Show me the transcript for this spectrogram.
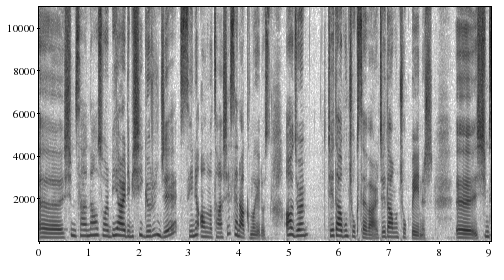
Eee, şimdi senden sonra bir yerde bir şey görünce seni anlatan şey sen aklıma geliyorsun. Aa diyorum Ceyda bunu çok sever, Ceyda bunu çok beğenir. Eee, şimdi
